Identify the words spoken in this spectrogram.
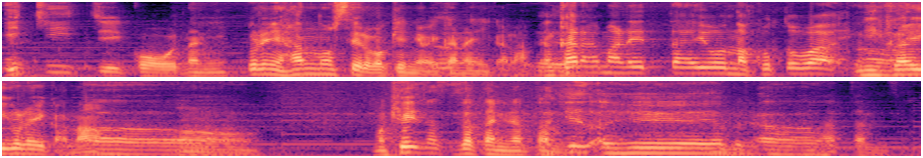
いちいちこう何それに反応してるわけにはいかないから。うん絡まれたようなことは2回ぐらいかな、あうん。ーまあ、警察沙汰になったんですあへえやっぱりあなーったんです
